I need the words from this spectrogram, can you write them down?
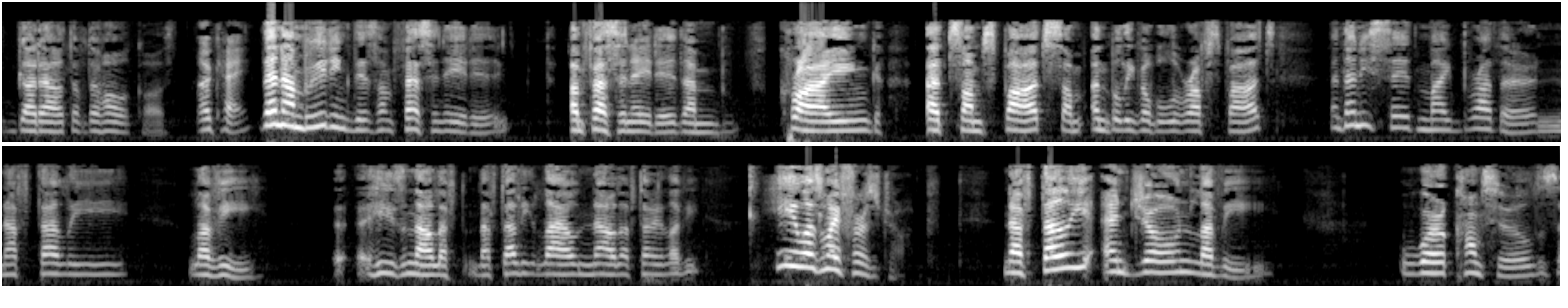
got out of the Holocaust? Okay. Then I'm reading this. I'm fascinated. I'm fascinated. I'm crying at some spots, some unbelievable rough spots. And then he said, "My brother Naftali Lavi, uh, he's now left Naftali Lau, now Naftali Lavi. He was my first job. Naftali and Joan Lavi were consuls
